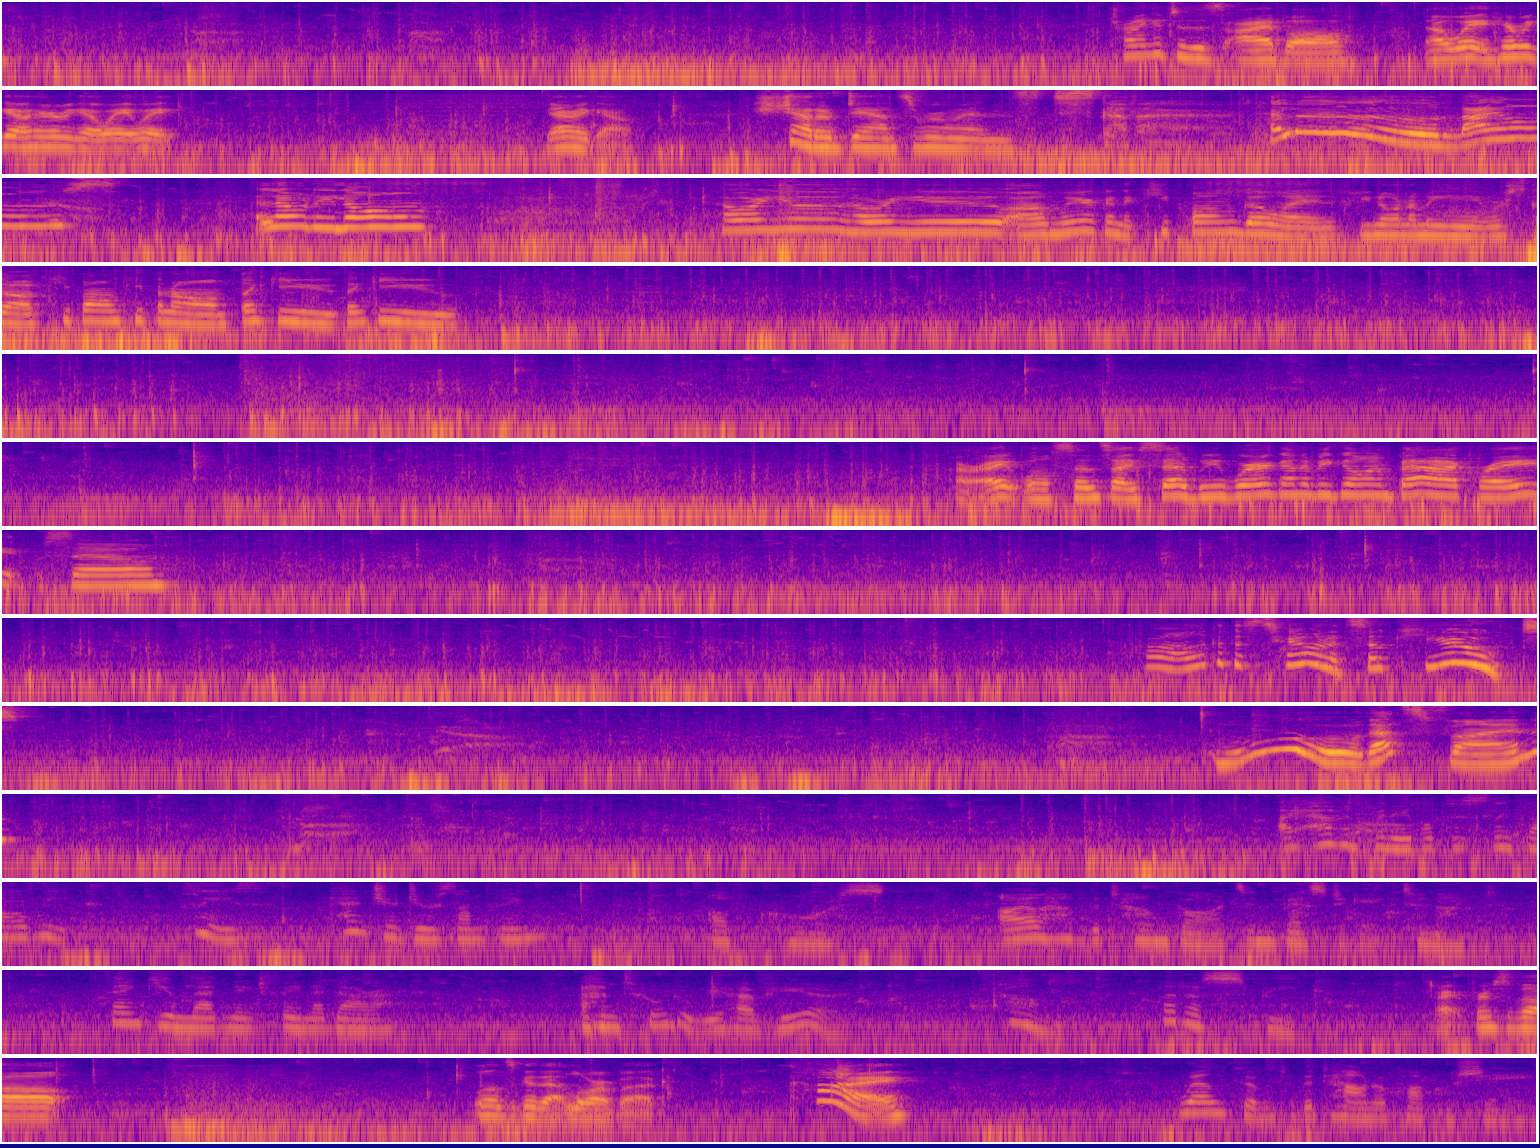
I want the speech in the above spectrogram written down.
Trying to get to this eyeball. Oh wait, here we go, here we go. Wait, wait. There we go. Shadow Dance Ruins discovered. Hello, lions. Hello, Lilon. How are you? How are you? Um, we are gonna keep on going. If you know what I mean. We're just gonna keep on keeping on. Thank you. Thank you. Right. Well, since I said we were going to be going back, right? So. Oh, look at this town. It's so cute. Ooh, that's fun. I haven't been able to sleep all week. Please, can't you do something? Of course. I'll have the town guards investigate tonight. Thank you, Magnate Fenadarak. And who do we have here? Come, let us speak. All right, first of all, let's get that lore book. Hi. Welcome to the town of Hakoshae.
